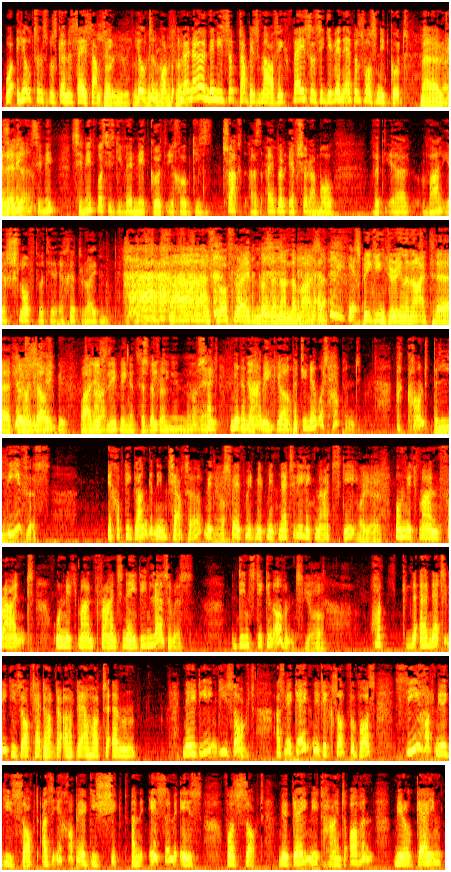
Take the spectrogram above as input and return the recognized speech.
What, Hilton's was going to say something. Sorry, Hilton, Hilton, what what, are no, no, and then he zipped up his mouth. Ich weiß, dass sie gewinnt, etwas was nicht gut. Nein, er Sie nicht, gerät, sie nicht, sie nicht, was ist gewesen, nicht gut. Ich hab getracht, als Eiber öfter einmal, wird er, weil ihr schlaft, wird ihr echt reiten. ah, Schlafreiten, das ist ein anderer Speaking during the night, uh, to yourself, sleeping. while you're sleeping, it's a Speaking different, in your No, sleep. But never in mind. speak, yeah. But you know what happened? I can't believe this. Ich hab gegangen in Theater mit, Ja. mit, mit, mit Natalie Lignatsky Oh, yes. und mit meinem Freund und mit meinem Freund Nadine Lazarus. Dienstag in Abend. Ja. Hat äh, Natalie gesagt, hat, hat, hat, hat, Nadine gesagt, als wir geht nicht, ich sag für was, sie hat mir gesagt, als ich habe ihr geschickt ein SMS, was sagt, wir gehen nicht heint Abend, mir gehen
